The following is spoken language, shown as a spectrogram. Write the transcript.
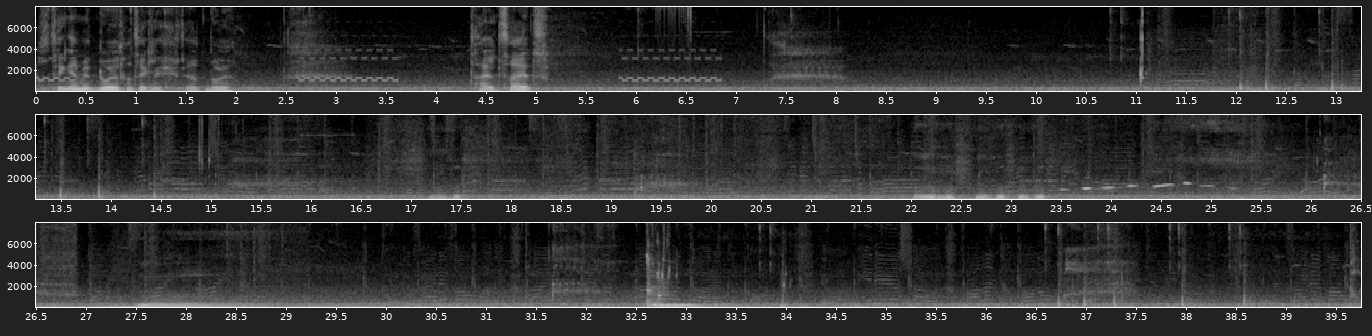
Das Ding ja mit null tatsächlich. Der hat null. Teilzeit.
